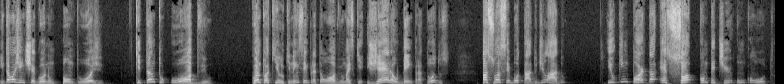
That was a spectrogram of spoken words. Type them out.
Então a gente chegou num ponto hoje que tanto o óbvio quanto aquilo que nem sempre é tão óbvio, mas que gera o bem para todos, passou a ser botado de lado e o que importa é só competir um com o outro.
